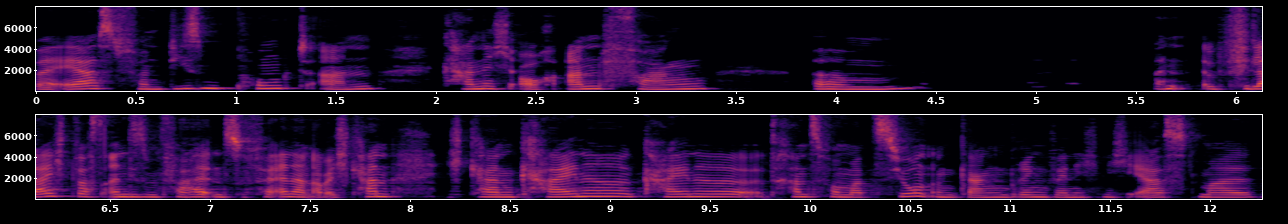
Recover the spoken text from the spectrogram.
weil erst von diesem Punkt an kann ich auch anfangen, ähm, vielleicht was an diesem Verhalten zu verändern, aber ich kann, ich kann keine, keine Transformation in Gang bringen, wenn ich nicht erstmal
